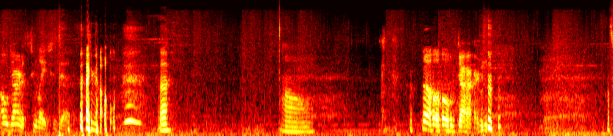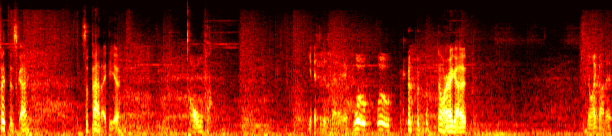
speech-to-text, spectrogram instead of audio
Oh darn, it's too late. She's dead. I know. Uh. Oh. oh darn. Let's fight this guy. It's a bad idea. Oh. yes, it is that idea. Whoa, whoa. Don't worry, I got it. no, I got it.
